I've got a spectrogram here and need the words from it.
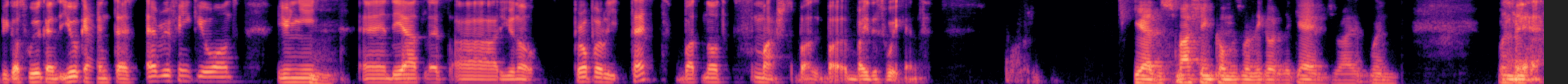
Because we can you can test everything you want you need mm. and the athletes are you know properly test but not smashed by, by, by this weekend. Yeah the smashing comes when they go to the games right? When when there's yeah.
